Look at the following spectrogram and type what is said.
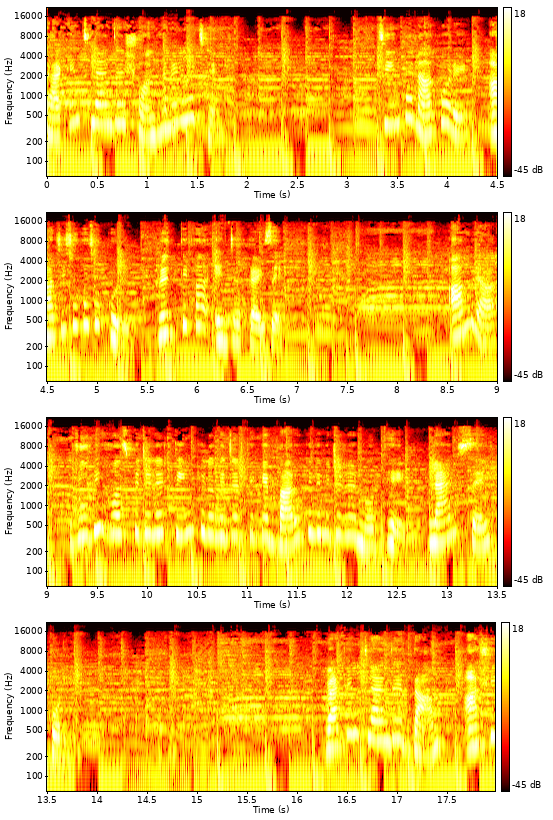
ভ্যাকেন্স ল্যান্ডের সন্ধানে রয়েছেন? চিন্তা না করে আজই যোগাযোগ করুন ঋত্বিকা এন্টারপ্রাইজে আমরা রুবি হসপিটালের তিন কিলোমিটার থেকে বারো কিলোমিটারের মধ্যে ল্যান্ড সেল করি। ভ্যাকেন্স ল্যান্ডের দাম আশি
